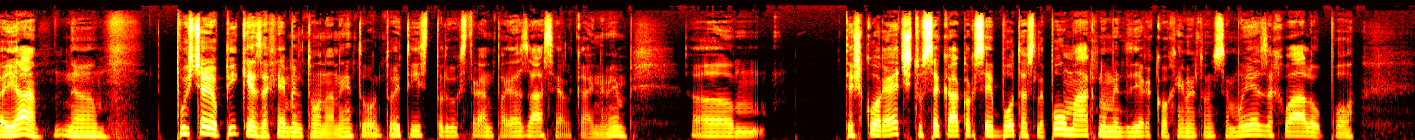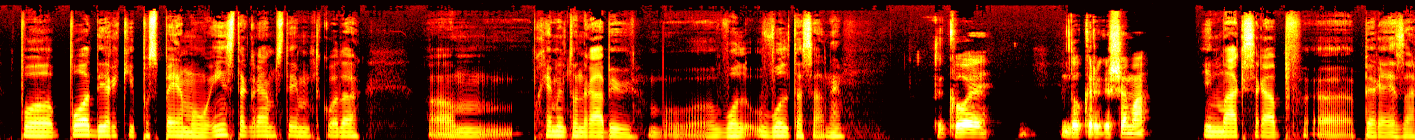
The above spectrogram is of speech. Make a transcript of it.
Ja, um, puščajo pike za Hamiltona, to, to je tisti po drugi strani, pa ja zase ali kaj. Um, težko reči, vsekakor se je Botas lepo umaknil med dirko, Hamilton se mu je zahvalil po, po, po dirki, po spemu Instagram s tem, tako da um, Hamilton rabi vol, Voltasa. Ne? Tako je, dokler ga še ima. In Max rab uh, Pereza.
